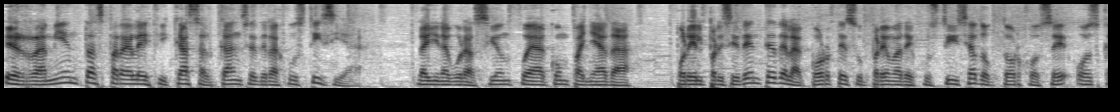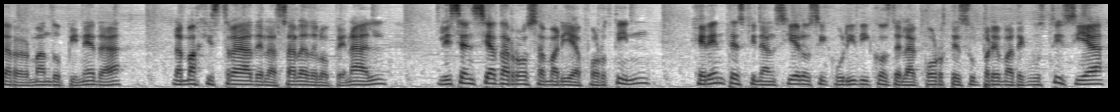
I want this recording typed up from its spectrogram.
herramientas para el eficaz alcance de la justicia. La inauguración fue acompañada por el presidente de la Corte Suprema de Justicia, doctor José Óscar Armando Pineda, la magistrada de la Sala de lo Penal, licenciada Rosa María Fortín, gerentes financieros y jurídicos de la Corte Suprema de Justicia,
